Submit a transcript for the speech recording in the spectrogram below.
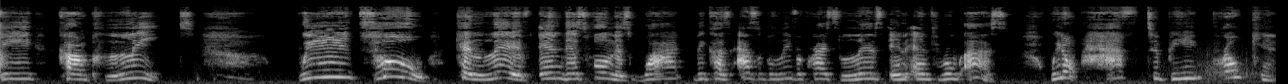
be complete. We too can live in this fullness. Why? Because as a believer, Christ lives in and through us. We don't have to be broken.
